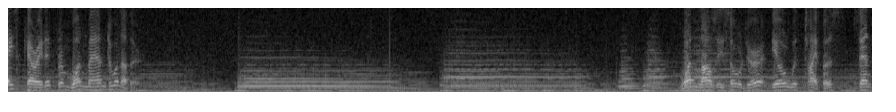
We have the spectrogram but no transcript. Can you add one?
Lice carried it from one man to another. One lousy soldier, ill with typhus, sent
